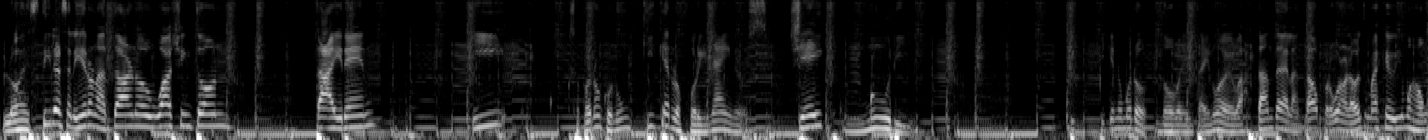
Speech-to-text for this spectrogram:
Los Steelers eligieron a Darnold Washington, Tyren y se fueron con un kicker los 49ers, Jake Moody. Pique número 99, bastante adelantado, pero bueno, la última vez que vimos a un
